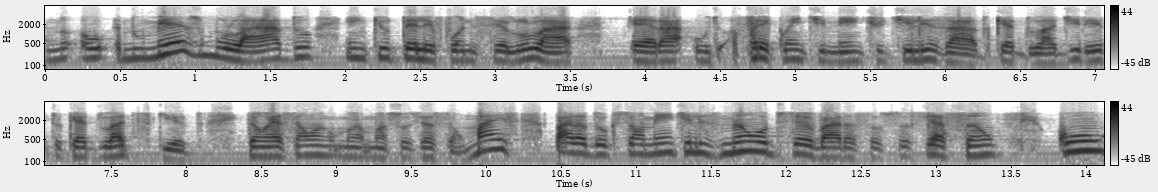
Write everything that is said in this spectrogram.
no, no mesmo lado em que o telefone celular era frequentemente utilizado, quer do lado direito, quer do lado esquerdo. Então essa é uma, uma, uma, associação. Mas, paradoxalmente, eles não observaram essa associação com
